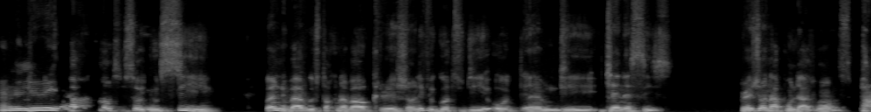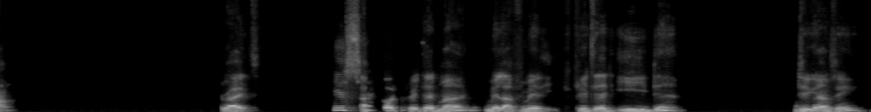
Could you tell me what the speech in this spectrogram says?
Hallelujah. So you see, when the Bible is talking about creation, if you go to the old um the Genesis, creation happened at once. Pam. Right? Yes, sir. God created man, male and female created he them. Do you get what I'm saying?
